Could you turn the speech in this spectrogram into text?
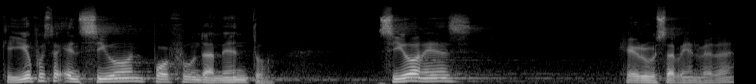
que yo he puesto en Sion por fundamento. Sion es Jerusalén, ¿verdad?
